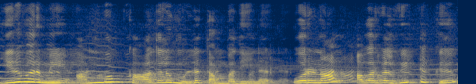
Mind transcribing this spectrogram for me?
இருவருமே அன்பும் காதலும் உள்ள தம்பதியினர். ஒரு நாள் அவர்கள் வீட்டுக்கு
